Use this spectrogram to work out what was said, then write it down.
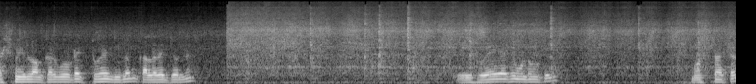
কাশ্মীরি লঙ্কার গুঁড়োটা একটুখানি দিলাম কালারের জন্য। এই হয়ে গেছে মোটামুটি মশলাটা।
